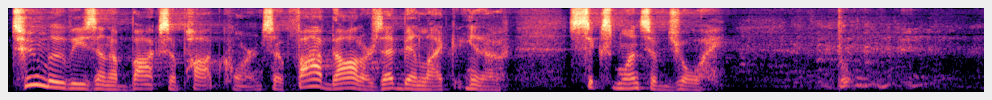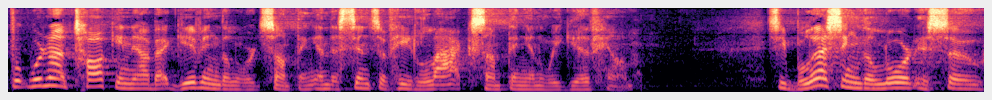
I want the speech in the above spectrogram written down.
two movies and a box of popcorn. So $5, that'd been like, you know, six months of joy. But, but we're not talking now about giving the Lord something in the sense of he lacks something and we give him. See, blessing the Lord is so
